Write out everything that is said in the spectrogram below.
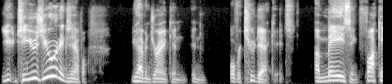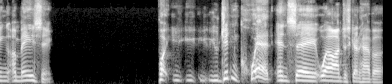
You to use you an example, you haven't drank in in over two decades. Amazing, fucking amazing. But you you, you didn't quit and say, "Well, I'm just going to have a,"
